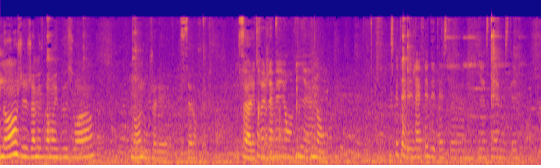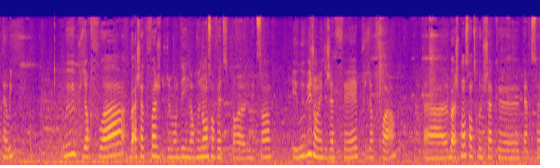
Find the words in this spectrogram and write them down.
Non, j'ai jamais vraiment eu besoin. Non, donc j'allais seule en fait. Et ça allait très bien. jamais eu envie euh, Non. Est-ce que tu as déjà fait des tests euh, IST, MST? Ah oui Oui, oui, plusieurs fois. Bah, à chaque fois, je demandais une ordonnance en fait par euh, le médecin. Et oui, oui, j'en ai déjà fait plusieurs fois. Euh, bah, je pense entre chaque euh, personne,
